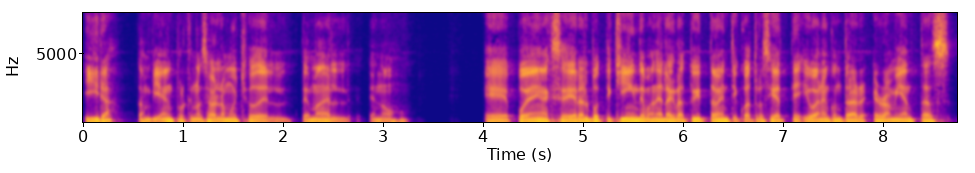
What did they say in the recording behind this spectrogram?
ira también, porque no se habla mucho del tema del enojo, eh, pueden acceder al botiquín de manera gratuita 24/7 y van a encontrar herramientas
